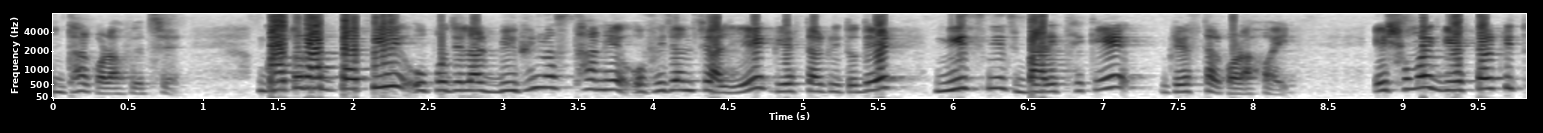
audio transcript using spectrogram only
উদ্ধার করা হয়েছে। গত রাতব্যাপী উপজেলার বিভিন্ন স্থানে অভিযান চালিয়ে গ্রেফতারকৃতদের নিজ নিজ বাড়ি থেকে গ্রেফতার করা হয়। এ সময় গ্রেফতারকৃত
